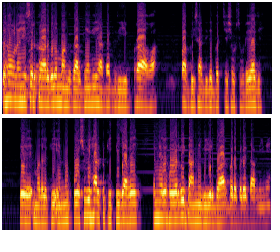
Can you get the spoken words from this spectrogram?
ਤੇ ਹੁਣ ਅਸੀਂ ਸਰਕਾਰ ਕੋਲੋਂ ਮੰਗ ਕਰਦੇ ਹਾਂ ਕਿ ਸਾਡਾ ਗਰੀਬ ਭਰਾ ਵਾ ਭਾਬੀ ਸਾਡੀ ਦੇ ਬੱਚੇ ਛੋਟੇ ਛੋਟੇ ਆ ਜੀ। ਤੇ ਮਤਲਬ ਕਿ ਇਹਨੂੰ ਕੁਝ ਵੀ ਹੈਲਪ ਕੀਤੀ ਜਾਵੇ ਤੇ ਮੇਰੇ ਹੋਰ ਵੀ ਦਾਨੀ ਵੀਰ ਬਾਹਰ ਬੜੇ ਬੜੇ ਦਾਨੀ ਨੇ।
